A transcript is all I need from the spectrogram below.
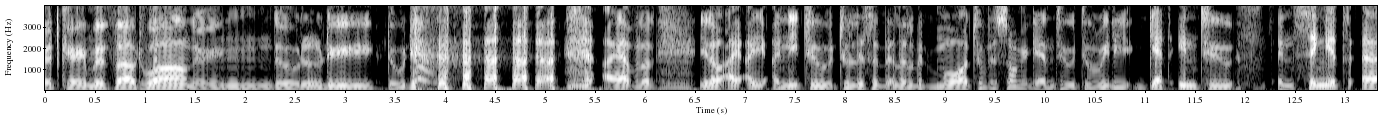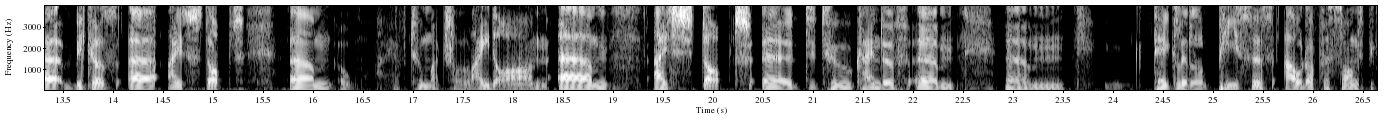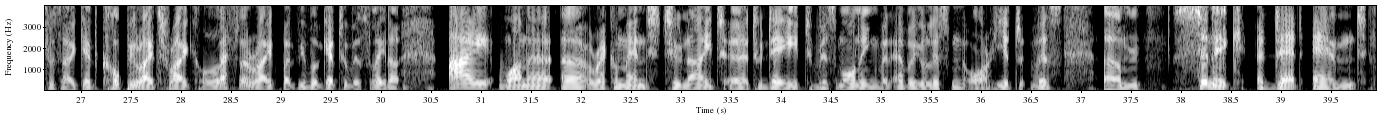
It came without warning. Doodle dee doodle. I have not, you know, I, I, I need to, to listen a little bit more to the song again to, to really get into and sing it uh, because uh, I stopped. Um, oh, I have too much light on. Um, I stopped uh, to, to, kind of. Um, um take little pieces out of the songs because I get copyright strike left and right, but we will get to this later. I want to uh, recommend tonight, uh, today, this morning, whenever you listen or hear this, um, ZYNIC, A Dead End.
